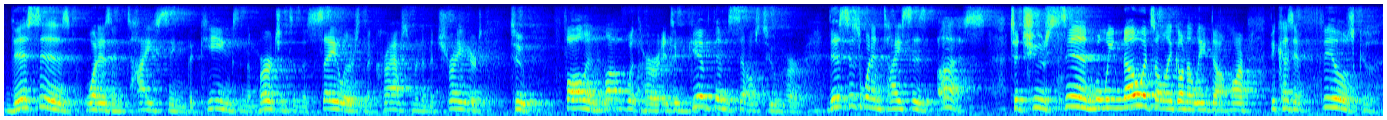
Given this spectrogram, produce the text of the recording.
This is what is enticing the kings and the merchants and the sailors and the craftsmen and the traders to fall in love with her and to give themselves to her. This is what entices us to choose sin when we know it's only going to lead to harm because it feels good,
